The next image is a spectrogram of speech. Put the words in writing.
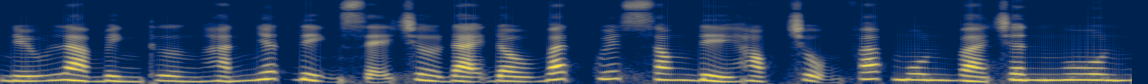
Nếu là bình thường hắn nhất định sẽ chờ đại đầu bắt quyết xong để học trộm pháp môn và chân ngôn.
